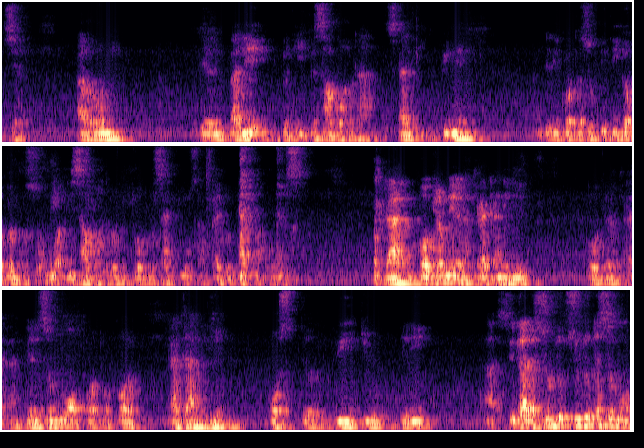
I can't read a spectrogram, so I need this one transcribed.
Syekh Ar-Rumi dia balik pergi ke Sabah dah sekali Penang jadi kota sufi 3.0 buat di Sabah tahun 21 sampai 24 Ogos. Dan program ni adalah kerajaan negeri. Program kerajaan. Jadi semua protokol kerajaan negeri. Poster, video. Jadi uh, segala sudut-sudutnya semua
